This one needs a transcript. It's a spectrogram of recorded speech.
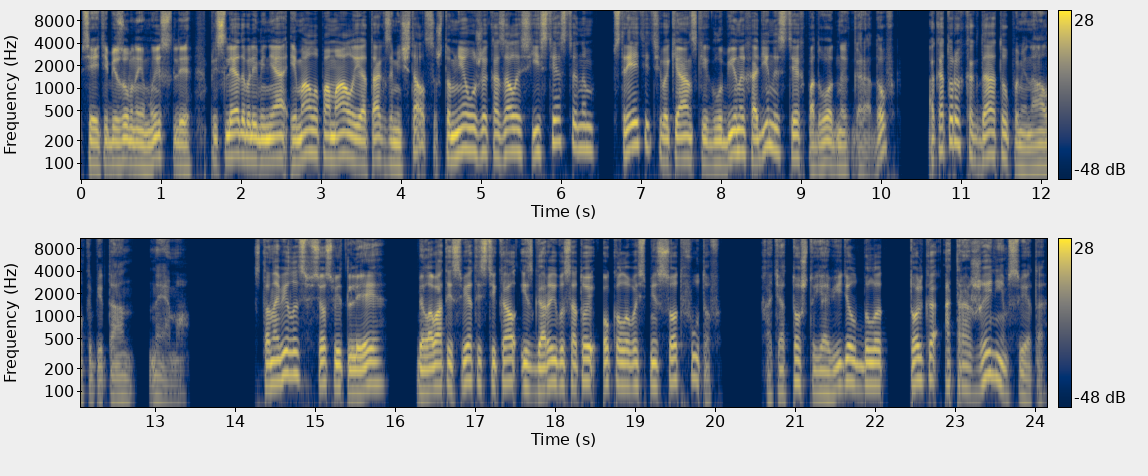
Все эти безумные мысли преследовали меня, и мало-помалу я так замечтался, что мне уже казалось естественным встретить в океанских глубинах один из тех подводных городов, о которых когда-то упоминал капитан Немо. Становилось все светлее, беловатый свет истекал из горы высотой около 800 футов, хотя то, что я видел, было только отражением света,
